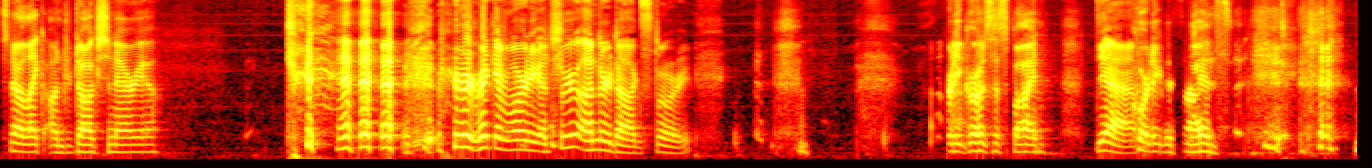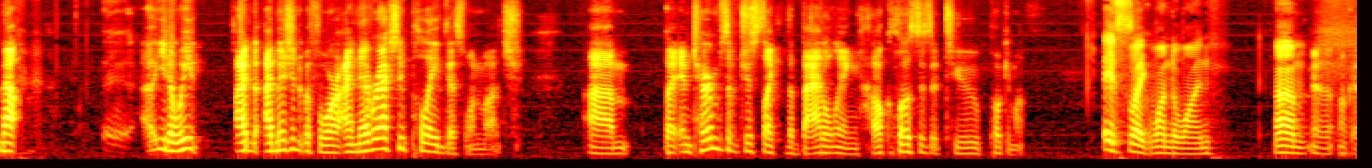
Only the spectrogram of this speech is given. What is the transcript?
There's no like underdog scenario. Rick and Morty, a true underdog story. Where he grows the spine, Yeah, according to science. Now, uh, you know, we I, I mentioned it before. I never actually played this one much, um, but in terms of just like the battling, how close is it to Pokemon? it's like one to one. Um, Uh, okay,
